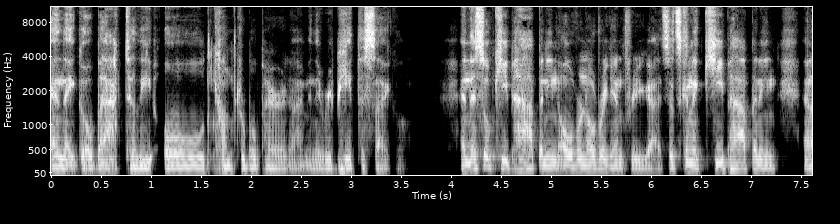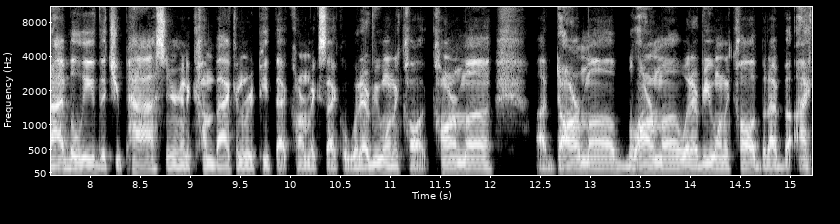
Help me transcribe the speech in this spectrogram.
and they go back to the old comfortable paradigm and they repeat the cycle. And this will keep happening over and over again for you guys. It's going to keep happening. And I believe that you pass and you're going to come back and repeat that karmic cycle, whatever you want to call it karma, uh, dharma, blarma, whatever you want to call it. But I, I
